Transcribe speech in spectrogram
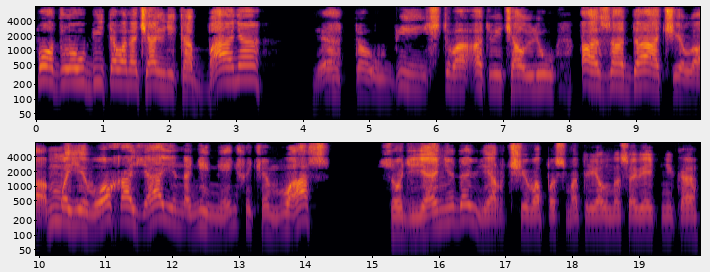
подло убитого начальника Баня. Это убийство, отвечал Лю, озадачило моего хозяина не меньше, чем вас. Судья недоверчиво посмотрел на советника.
